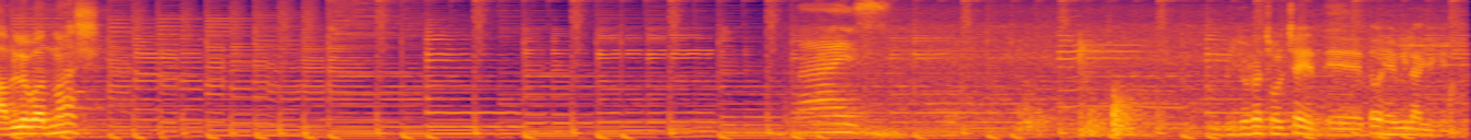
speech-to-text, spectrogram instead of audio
বাবলু বদমাস নাইস ভিডিওটা চলছে তো হেভি লাগে কিন্তু।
